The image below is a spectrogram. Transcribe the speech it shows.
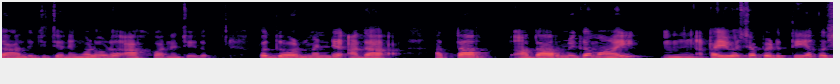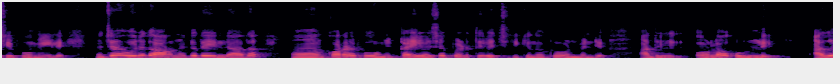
ഗാന്ധിജി ജനങ്ങളോട് ആഹ്വാനം ചെയ്തു. അപ്പോൾ ഗവൺമെന്റ് അധാ അത്താർ അധാർമികമായി കൈവശപ്പെടുത്തിയ കൃഷിഭൂമിയിൽ എന്നുവെച്ചാൽ ഒരു ധാർമ്മികതയില്ലാതെ കുറേ ഭൂമി കൈവശപ്പെടുത്തി വെച്ചിരിക്കുന്നു ഗവൺമെന്റ് അതിൽ ഉള്ള ഉള്ളി അത്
